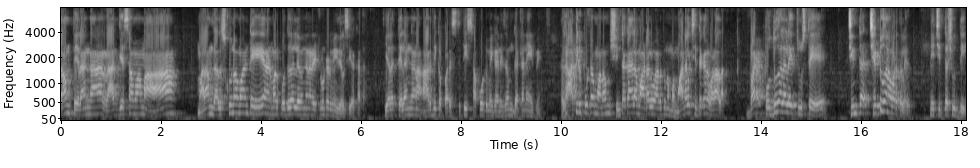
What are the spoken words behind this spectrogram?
మొత్తం తెలంగాణ రాజ్యసమామా మనం దలుచుకున్నామంటే అని మళ్ళీ పొద్దుగా లేవగానే ఎట్లుంటాడు మీకు తెలుసు ఇక కథ. ఇలా తెలంగాణ ఆర్థిక పరిస్థితి సపోర్ట్ మెకానిజం గట్లనే అయిపోయింది. రాత్రి పూట మనం చింతకాయల మాటలు వాడుతున్నాం. మా మాటలకు చింతకాయలు వాడాల? బట్ పొద్దుగలలో లేదు చూస్తే చింత చెట్టు కనబడతలేదు. నీ చిత్తశుద్ధి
